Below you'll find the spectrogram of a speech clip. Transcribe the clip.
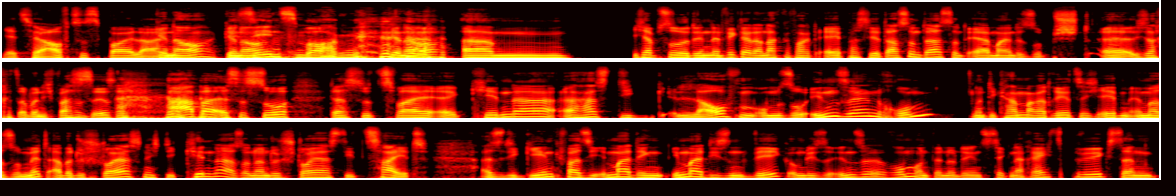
Jetzt hör auf zu spoilern. Genau, genau. Wir sehen es morgen. Genau. ähm, ich habe so den Entwickler danach gefragt, ey, passiert das und das? Und er meinte so, pst, äh, ich sage jetzt aber nicht, was es ist. aber es ist so, dass du zwei äh, Kinder hast, die laufen um so Inseln rum und die Kamera dreht sich eben immer so mit, aber du steuerst nicht die Kinder, sondern du steuerst die Zeit. Also die gehen quasi immer, den, immer diesen Weg um diese Insel rum und wenn du den Stick nach rechts bewegst, dann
